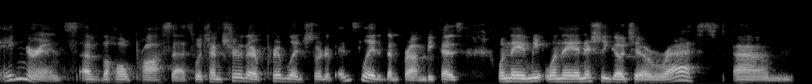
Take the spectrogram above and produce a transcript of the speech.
ignorance of the whole process, which I'm sure their privilege sort of insulated them from because when they meet when they initially go to arrest um,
